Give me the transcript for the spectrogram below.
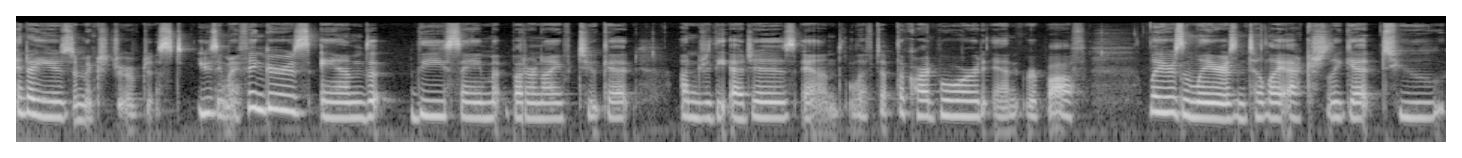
And I used a mixture of just using my fingers and the same butter knife to get under the edges and lift up the cardboard and rip off layers and layers until I actually get to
